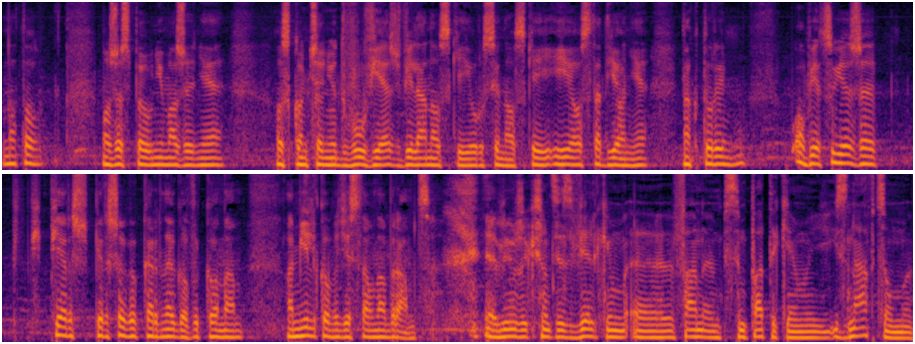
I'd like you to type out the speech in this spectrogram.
no to może spełni marzenie o skończeniu dwóch wież, wilanowskiej i ursynowskiej i o stadionie, na którym obiecuję, że pierwsz, pierwszego karnego wykonam, a Milko będzie stał na bramce. Ja wiem, że ksiądz jest wielkim e, fanem, sympatykiem i znawcą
